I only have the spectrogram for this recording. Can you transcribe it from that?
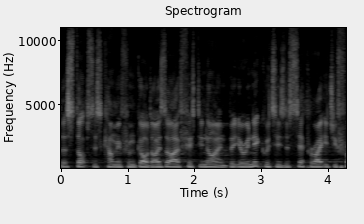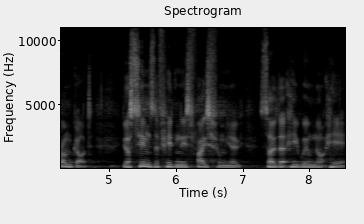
that stops us coming from God. Isaiah 59 But your iniquities have separated you from God, your sins have hidden his face from you, so that he will not hear.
